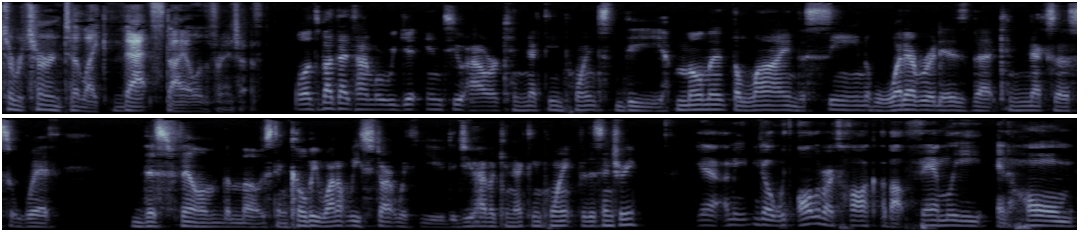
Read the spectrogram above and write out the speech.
to return to like that style of the franchise. Well, it's about that time where we get into our connecting points, the moment, the line, the scene, whatever it is that connects us with this film the most. And Colby, why don't we start with you? Did you have a connecting point for this entry? Yeah, I mean, you know, with all of our talk about family and home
